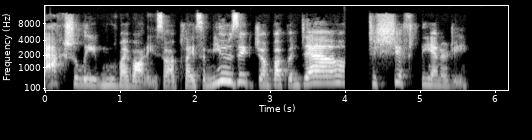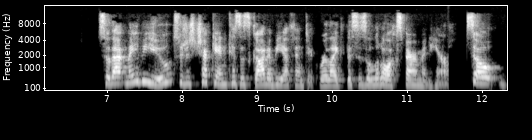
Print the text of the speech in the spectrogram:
actually move my body. So I play some music, jump up and down to shift the energy. So that may be you. So just check in because it's got to be authentic. We're like, this is a little experiment here. So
